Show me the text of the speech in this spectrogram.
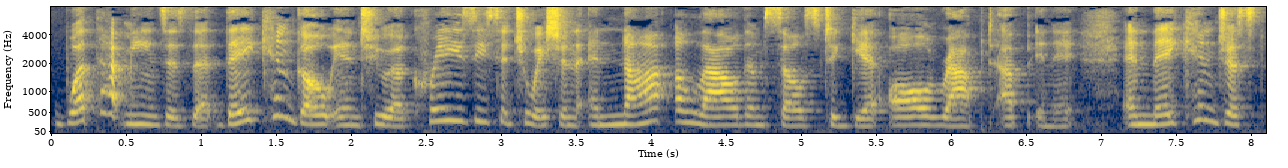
what that means is that they can go into a crazy situation and not allow themselves to get all wrapped up in it and they can just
